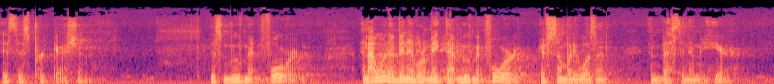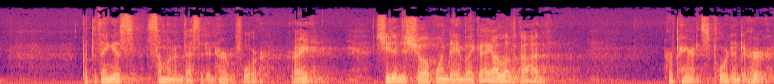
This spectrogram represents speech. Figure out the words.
It's this progression, this movement forward. And I wouldn't have been able to make that movement forward if somebody wasn't investing in me here. But the thing is, someone invested in her before, right? She didn't just show up one day and be like, hey, I love God. Her parents poured into her.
